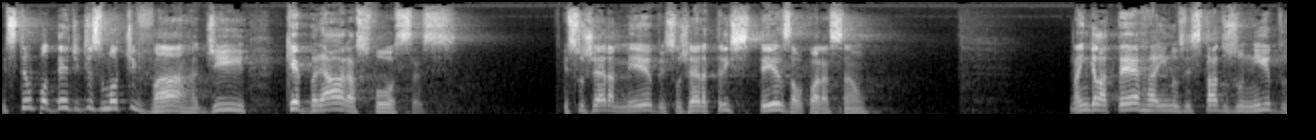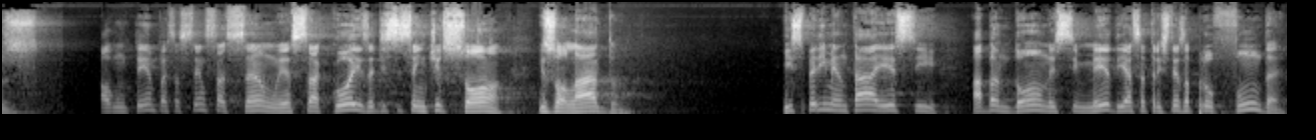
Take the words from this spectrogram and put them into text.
Isso tem o poder de desmotivar, de quebrar as forças. Isso gera medo, isso gera tristeza ao coração. Na Inglaterra e nos Estados Unidos, algum tempo, essa sensação, essa coisa de se sentir só, isolado, experimentar esse abandono, esse medo e essa tristeza profunda,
